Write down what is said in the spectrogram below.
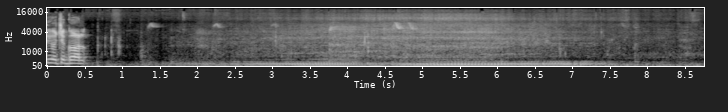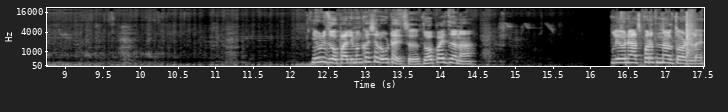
लिओचे गर्ल एवढी झोप आली मग कशाला उठायचं? झोपायचं ना. लिओने आज परत नळ तोडलाय.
